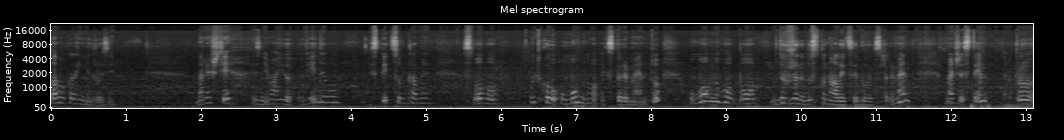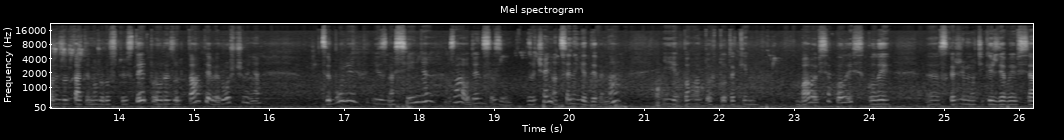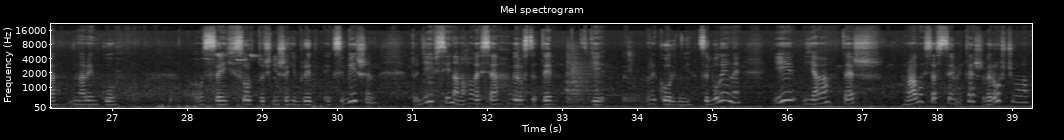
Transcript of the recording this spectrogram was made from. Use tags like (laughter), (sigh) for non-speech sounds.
Слава Україні, друзі! Нарешті знімаю відео з підсумками свого ну, такого умовного експерименту. Умовного, бо дуже недосконалий це був експеримент. Менше з тим про результати можу розповісти, про результати вирощування цибулі із насіння за один сезон. Звичайно, це не є дивина, і багато хто таким бавився колись, коли, е, скажімо, тільки з'явився на ринку ось цей сорт, точніше гібрид Exhibition, тоді всі намагалися виростити такі рекордні цибулини. І я теж гралася з цим і теж вирощувала.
